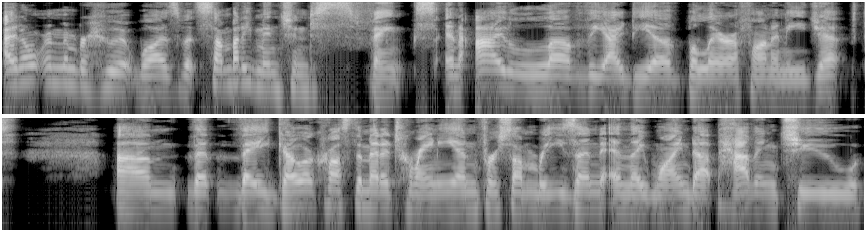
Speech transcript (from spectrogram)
I don't remember who it was, but somebody mentioned Sphinx, and I love the idea of Bellerophon in Egypt. Um, that they go across the Mediterranean for some reason, and they wind up having to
